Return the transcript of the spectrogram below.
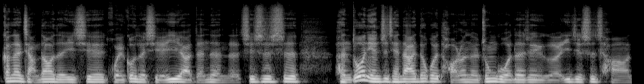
刚才讲到的一些回购的协议啊等等的，其实是很多年之前大家都会讨论的中国的这个一级市场，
